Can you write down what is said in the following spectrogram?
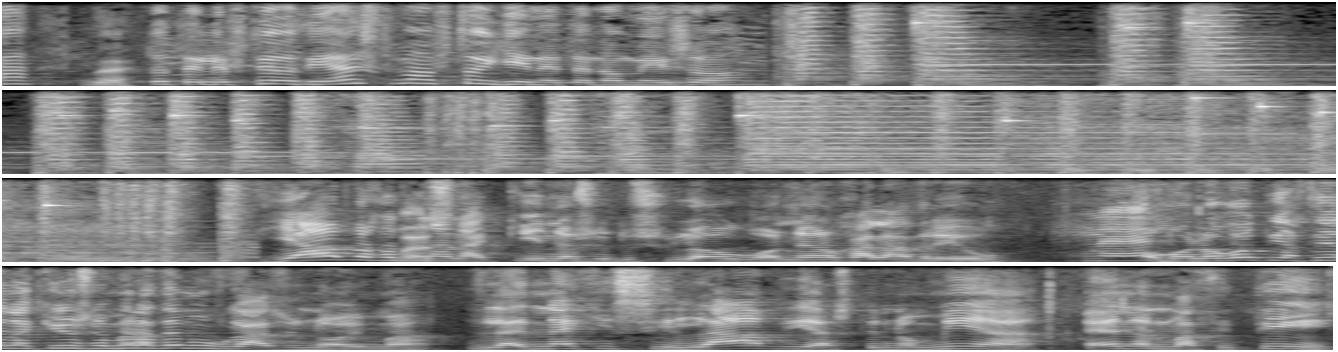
ετών. Ναι. το τελευταίο διάστημα αυτό γίνεται νομίζω. Διάβασα Μας- την ανακοίνωση του Συλλόγου Γονέων Χαλανδρίου. Ναι. Ομολογώ ότι αυτή η ανακοίνωση εμένα δεν μου βγάζει νόημα. Δηλαδή να έχει συλλάβει η αστυνομία έναν μαθητή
